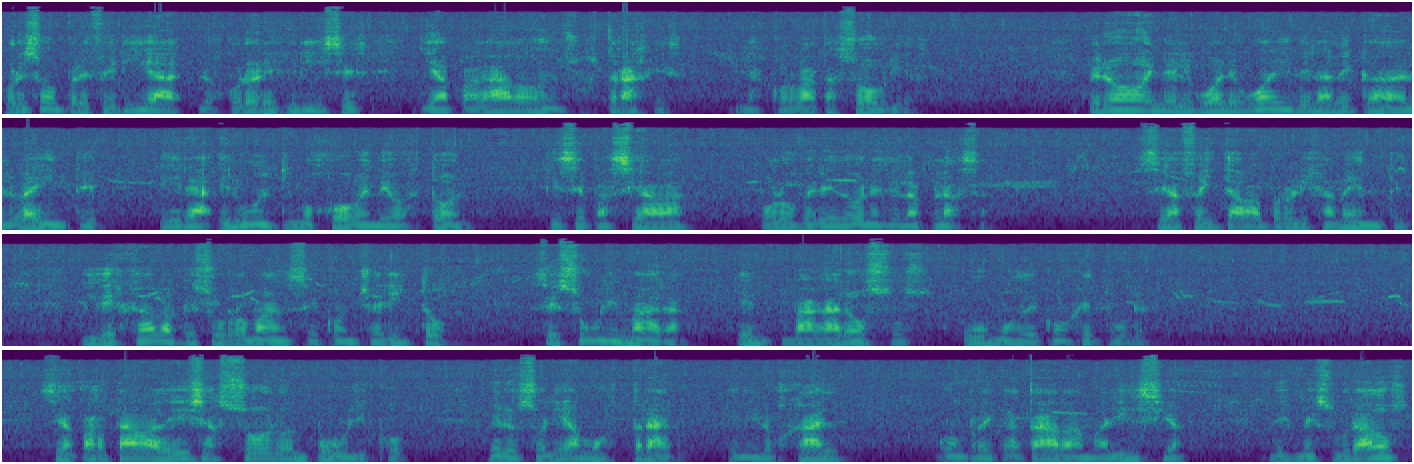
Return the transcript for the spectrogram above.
Por eso prefería los colores grises y apagados en sus trajes y las corbatas sobrias. Pero en el Gualeguay de la década del 20 era el último joven de bastón que se paseaba por los veredones de la plaza. Se afeitaba prolijamente y dejaba que su romance con Charito se sublimara en vagarosos humos de conjetura. Se apartaba de ella solo en público, pero solía mostrar en el ojal, con recatada malicia, desmesurados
